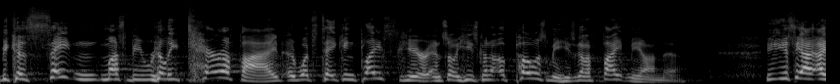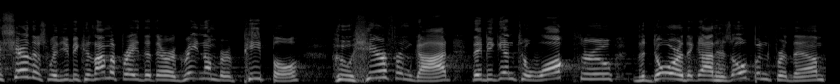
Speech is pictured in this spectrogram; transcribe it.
Because Satan must be really terrified at what's taking place here, and so he's going to oppose me, he's going to fight me on this. You see, I, share this with you because I'm afraid that there are a great number of people who hear from God. They begin to walk through the door that God has opened for them,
